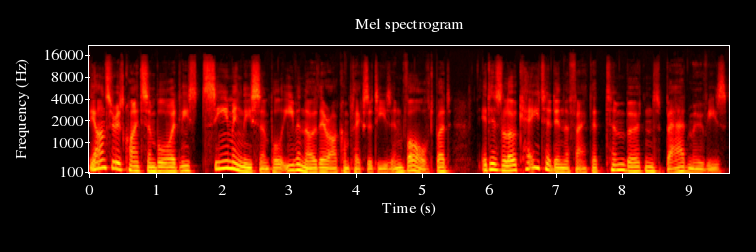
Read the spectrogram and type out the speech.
The answer is quite simple, or at least seemingly simple, even though there are complexities involved. But it is located in the fact that Tim Burton's bad movies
